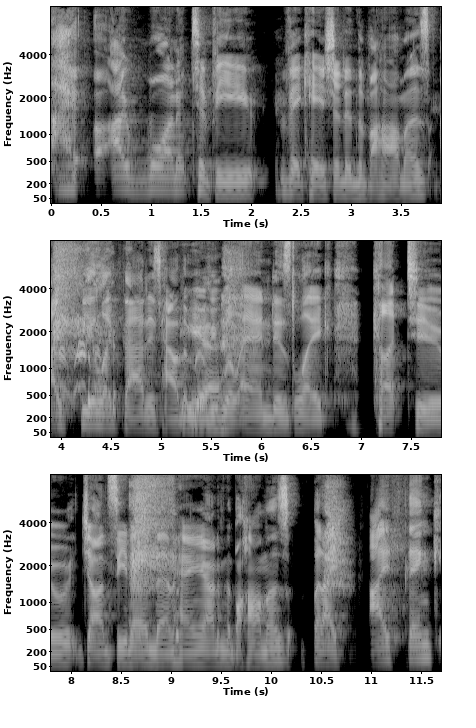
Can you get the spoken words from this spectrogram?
I I want it to be vacation in the Bahamas. I feel like that is how the movie Yeah. will end. Is like cut to John Cena and them hanging out in the Bahamas. But I I think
